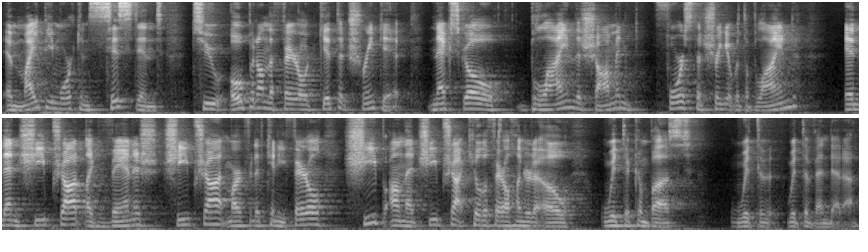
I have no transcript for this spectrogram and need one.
it might be more consistent to open on the feral, get the trinket, next go blind the shaman, force the trinket with the blind, and then cheap shot, like vanish cheap shot, mark for death kidney Feral, sheep on that cheap shot, kill the Feral 100 to 0 with the combust with the with the vendetta.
